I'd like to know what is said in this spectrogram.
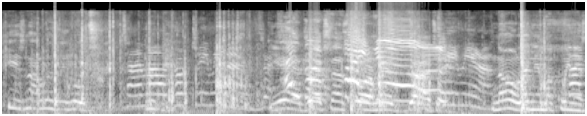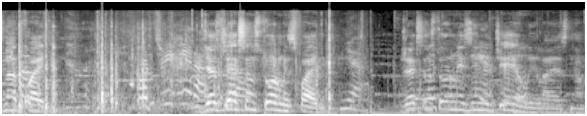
He's not losing votes. Time out for three minutes. Yeah, Jackson Storm is got Three it. minutes. No, Lightning McQueen is not fighting. For three minutes. Just Jackson Storm is fighting. Yeah. Jackson Storm is in the jail, Elias now.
